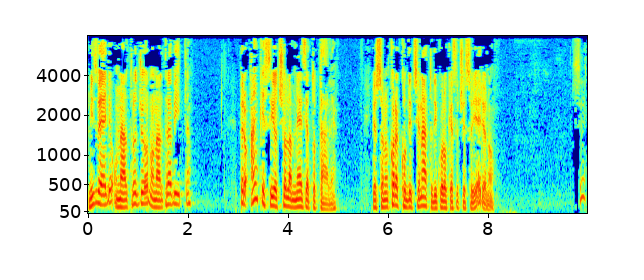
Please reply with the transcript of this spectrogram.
Mi sveglio un altro giorno, un'altra vita, però anche se io ho l'amnesia totale, io sono ancora condizionato di quello che è successo ieri o no? Sì.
